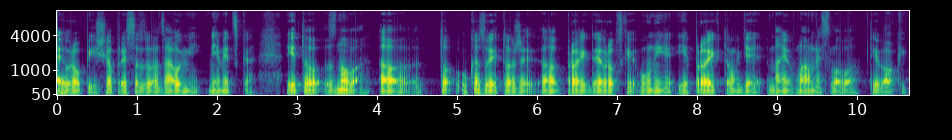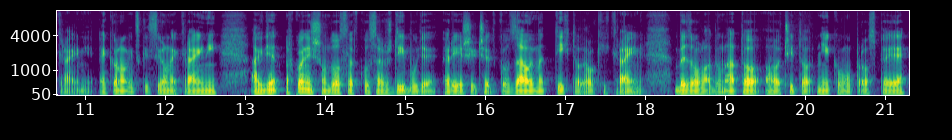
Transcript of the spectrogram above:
Európy, išiel presadzovať záujmy Nemecka. Je to znova e, to ukazuje to, že projekt Európskej únie je projektom, kde majú hlavné slovo tie veľké krajiny, ekonomicky silné krajiny a kde v konečnom dôsledku sa vždy bude riešiť všetko v záujme týchto veľkých krajín. Bez ohľadu na to, či to niekomu prospeje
